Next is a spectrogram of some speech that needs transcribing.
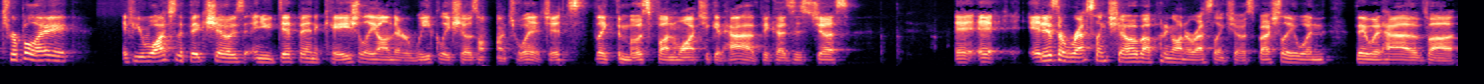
AAA if you watch the big shows and you dip in occasionally on their weekly shows on, on Twitch, it's like the most fun watch you could have because it's just it, it it is a wrestling show about putting on a wrestling show, especially when they would have uh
